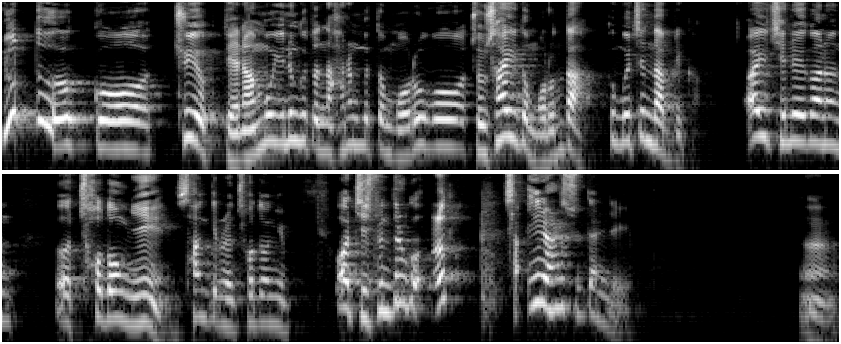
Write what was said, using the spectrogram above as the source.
윷도 없고, 주역, 대나무 이런 것도 하는 것도 모르고, 주사위도 모른다. 그럼 어쩐답니까? 아이, 지내가는 어, 초동이, 산기는 초동이, 어, 지순 들고, 어, 자, 이래 할 수 있다는 얘기입니다. 어.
